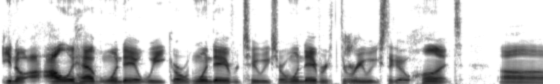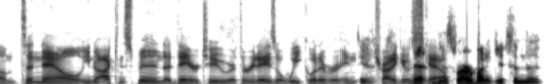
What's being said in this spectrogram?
You know, I I only have one day a week, or one day every two weeks, or one day every three weeks to go hunt um, to now, you know, I can spend a day or two or three days a week, whatever, and, Yeah. and try to go That- scout. that's where everybody gets in the,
